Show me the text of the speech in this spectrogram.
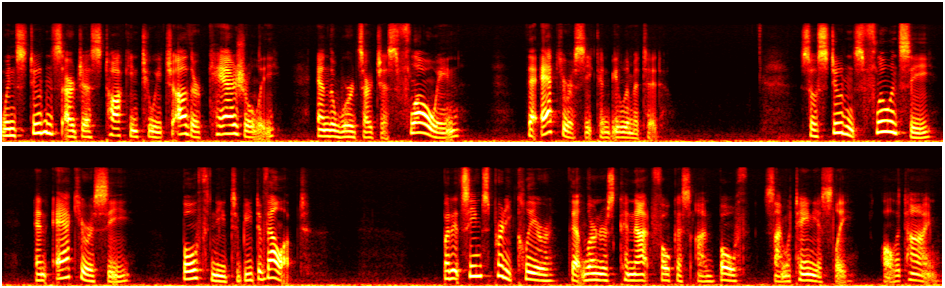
when students are just talking to each other casually and the words are just flowing, the accuracy can be limited. So students' fluency and accuracy both need to be developed. But it seems pretty clear that learners cannot focus on both simultaneously all the time.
